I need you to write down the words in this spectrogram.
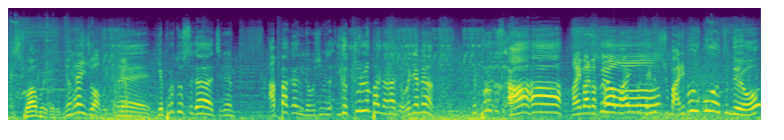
다시 좋아 보이거든요. 테란이 좋아 보이죠. 네, 이게 프로토스가 지금 압박감이 너무 심해서 이거 뚫는 판단하죠. 왜냐면 지금 프로토스 아하 많이 밟았고요. 아, 많이 이거 데미지 좀 많이 볼것 같은데요.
